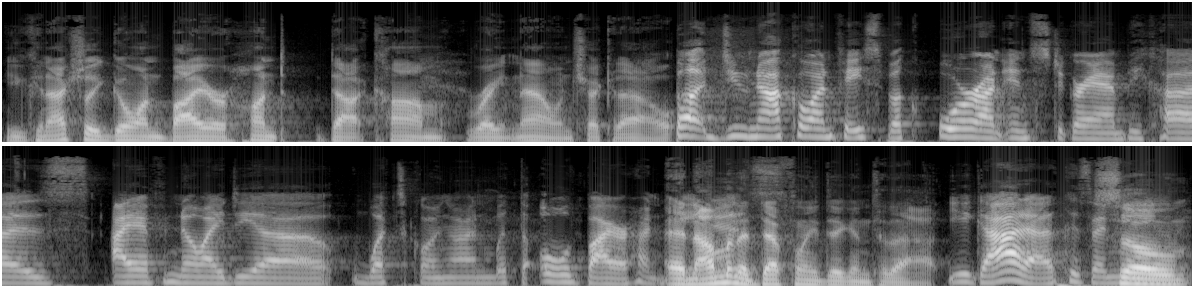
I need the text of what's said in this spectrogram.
You can actually go on buyerhunt.com right now and check it out. but do not go on Facebook or on Instagram because I have no idea what's going on with the old buyer hunt. and I'm going to definitely dig into that. You gotta because I so mean,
